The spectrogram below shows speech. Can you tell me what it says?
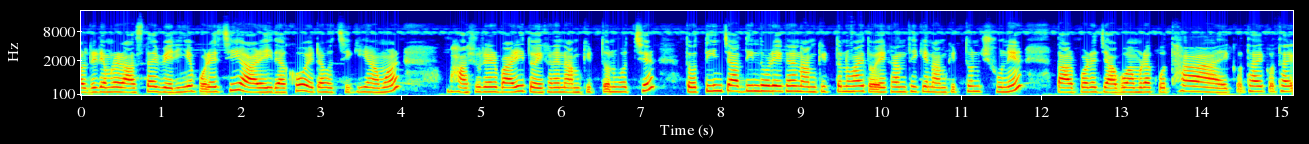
অলরেডি আমরা রাস্তায় বেরিয়ে পড়েছি। আর এই দেখো, এটা হচ্ছে কি আমার ভাসুরের বাড়ি, তো এখানে নাম কীর্তন হচ্ছে। তো তিন চার দিন ধরে এখানে নাম কীর্তন হয়, তো এখান থেকে নাম কীর্তন শুনে তারপরে যাব আমরা কোথায় কোথায় কোথায়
